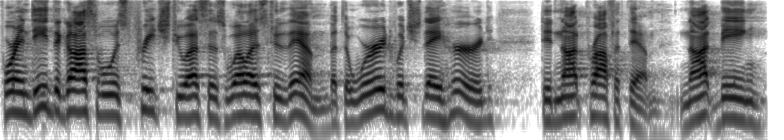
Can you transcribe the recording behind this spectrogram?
For indeed the gospel was preached to us as well as to them, but the word which they heard did not profit them, not being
